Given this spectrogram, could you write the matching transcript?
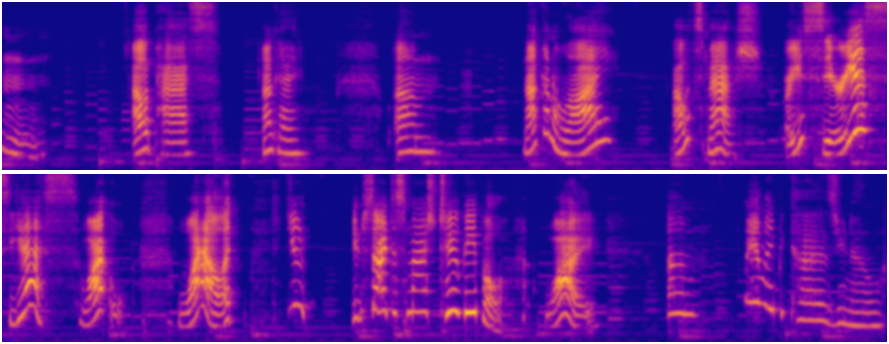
Hmm. I would pass. Okay. Um not gonna lie, I would smash. Are you serious? Yes. Why? Wow. You you decided to smash two people. Why? Um, mainly because you know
